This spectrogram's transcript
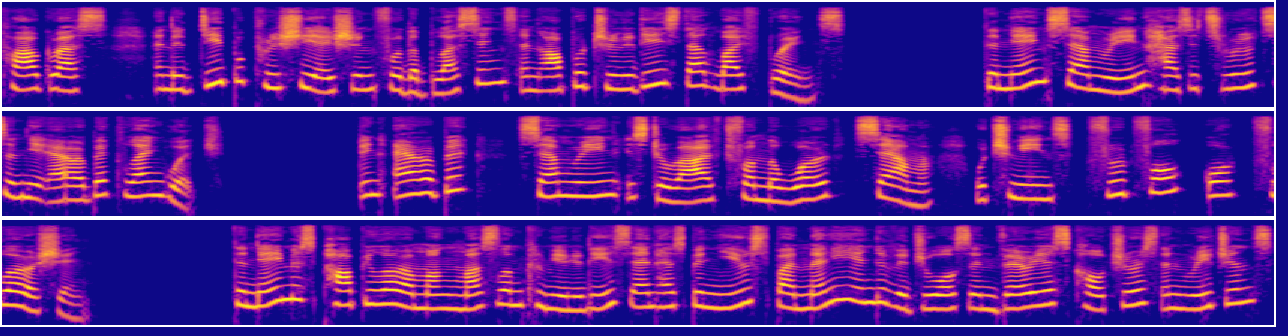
progress, and a deep appreciation for the blessings and opportunities that life brings. The name Samreen has its roots in the Arabic language. In Arabic, Samreen is derived from the word samr, which means fruitful or flourishing. The name is popular among Muslim communities and has been used by many individuals in various cultures and regions,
